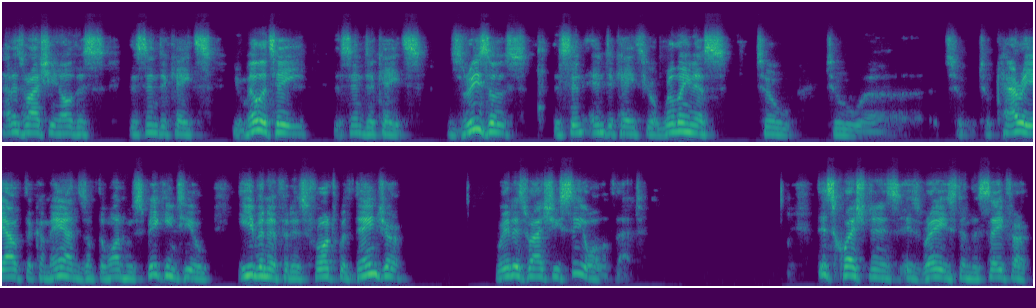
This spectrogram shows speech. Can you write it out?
How does Rashi know this? This indicates humility. This indicates zrizus. This in, indicates your willingness to to uh, to to carry out the commands of the one who's speaking to you, even if it is fraught with danger. Where does Rashi see all of that? This question is, is raised in the Sefer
